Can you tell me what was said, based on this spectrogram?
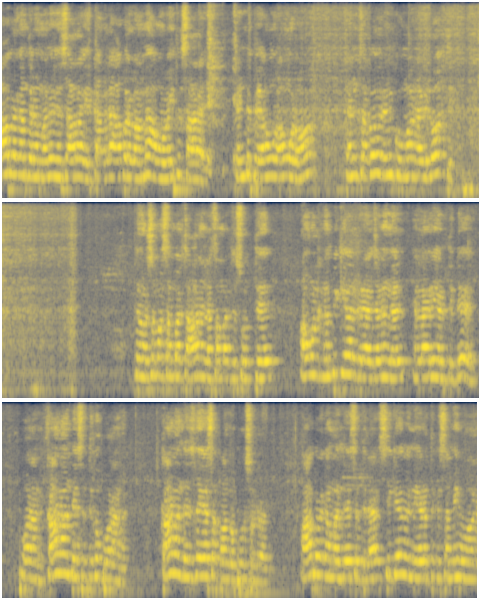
ஆபரகம் தன் மனைவி சாரா இருக்காங்களே ஆபரகாம அவங்க ஒய்ஃபு சாராய் ரெண்டு பேர் அவங்க அவங்களும் தன் சகோதரன் குமார் நகை லோத்து. இத்தனை வருஷமாக சம்பாதிச்ச ஆரன்ல சம்பாதிச்ச சொத்து. அவங்களுக்கு நம்பிக்கையாக இருக்கிற ஜனங்கள் எல்லாரையும் எடுத்துகிட்டு போகிறாங்க காணான் தேசத்துக்கு போகிறாங்க காணான் தேசத்தை ஏசப்பாங்க போக சொல்கிறாரு ஆபரகாமன் தேசத்தில் சிகேவின் இடத்துக்கு சமீபமான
